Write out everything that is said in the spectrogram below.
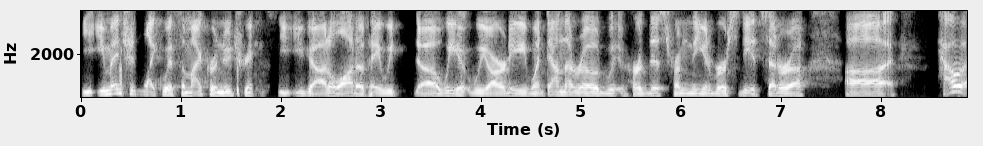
you, you mentioned like with the micronutrients you, you, got a lot of hey we uh, we we already went down that road we heard this from the university etc uh, how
